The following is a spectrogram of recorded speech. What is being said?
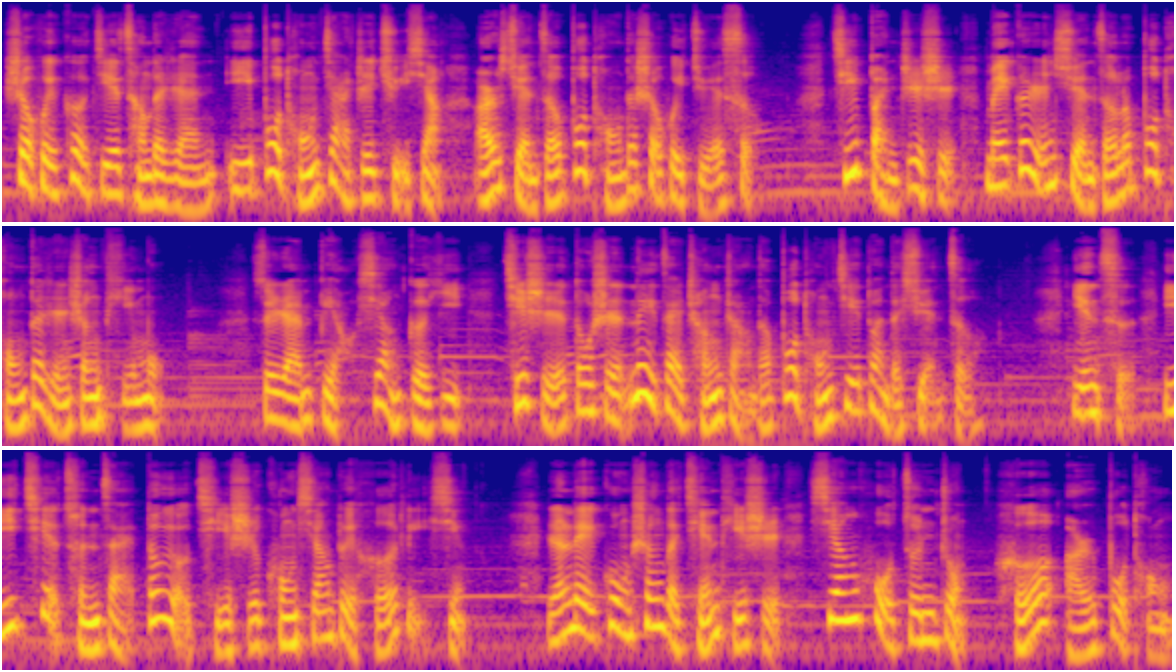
社会各阶层的人以不同价值取向而选择不同的社会角色。其本质是每个人选择了不同的人生题目，虽然表象各异，其实都是内在成长的不同阶段的选择。因此，一切存在都有其时空相对合理性。人类共生的前提是相互尊重，和而不同。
